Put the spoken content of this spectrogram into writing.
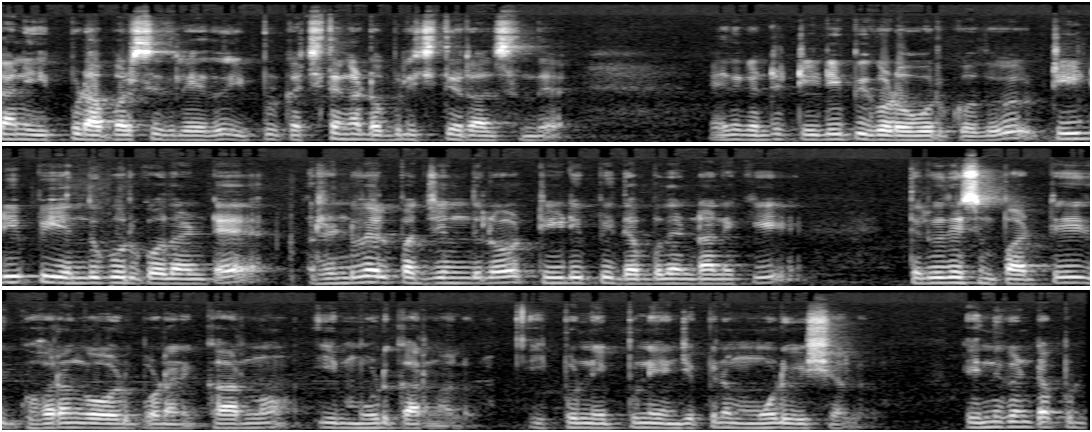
కానీ ఇప్పుడు ఆ పరిస్థితి లేదు. ఇప్పుడు ఖచ్చితంగా డబ్బులు ఇచ్చి తీరాల్సిందే. ఎందుకంటే టీడీపీ కూడా ఊరుకోదు. టీడీపీ ఎందుకు ఊరుకోదంటే రెండు వేల పద్దెనిమిదిలో టీడీపీ దెబ్బతినడానికి తెలుగుదేశం పార్టీ ఘోరంగా ఓడిపోవడానికి కారణం ఈ మూడు కారణాలు. ఇప్పుడు ఇప్పుడు నేను చెప్పిన మూడు విషయాలు. ఎందుకంటే అప్పుడు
